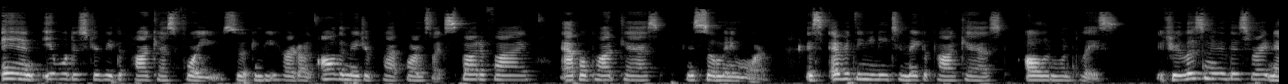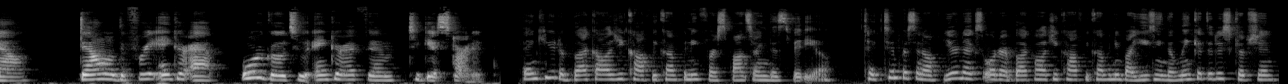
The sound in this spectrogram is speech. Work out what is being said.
and it will distribute the podcast for you so it can be heard on all the major platforms like Spotify, Apple Podcasts, and so many more. It's everything you need to make a podcast all in one place. If you're listening to this right now, download the free Anchor app or go to Anchor FM to get started. Thank you to Blackology Coffee Company for sponsoring this video. Take 10% off your next order at Blackology Coffee Company by using the link in the description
